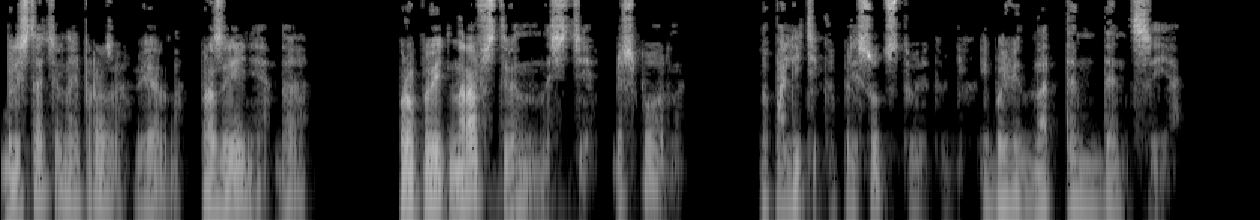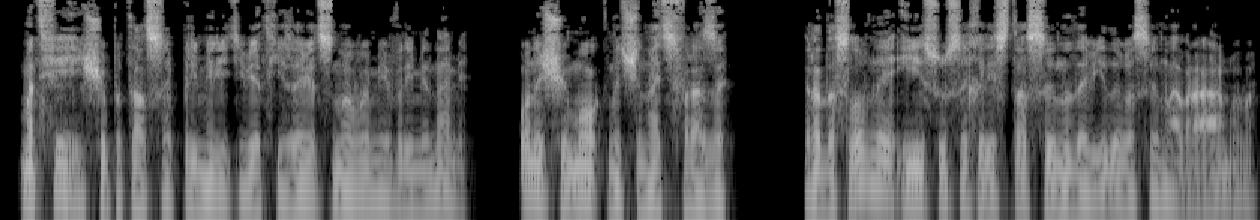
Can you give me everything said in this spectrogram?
Блистательная проза, верно. Прозрение, да. Проповедь нравственности, бесспорно. Но политика присутствует в них, ибо видна тенденция. Матфей еще пытался примирить Ветхий Завет с новыми временами. Он еще мог начинать с фразы «Родословная Иисуса Христа, сына Давидова, сына Авраамова.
